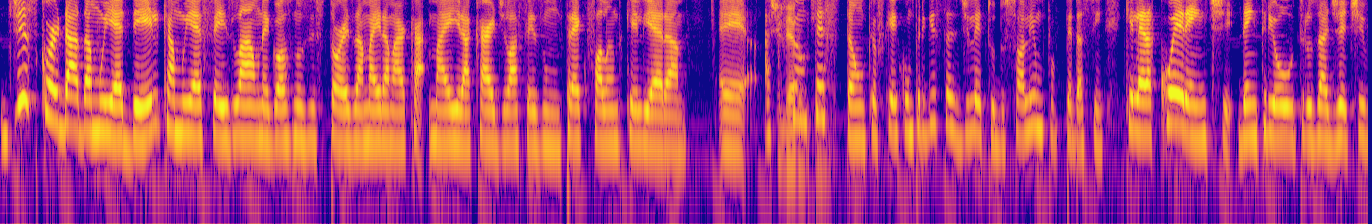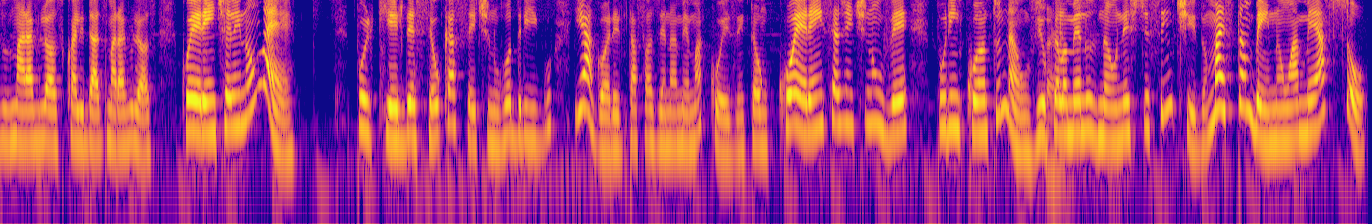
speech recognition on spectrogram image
discordar da mulher dele, que a mulher fez lá um negócio nos stories, a Maíra, Marca, Maíra Card lá fez um treco falando que ele era. é, acho Ele que foi um textão, que eu fiquei com preguiça de ler tudo, só li um pedacinho. Que ele era coerente, dentre outros adjetivos maravilhosos, qualidades maravilhosas. Coerente ele não é. Porque ele desceu o cacete no Rodrigo e agora ele tá fazendo a mesma coisa. Então, coerência a gente não vê por enquanto, não, viu? Certo. Pelo menos não neste sentido. Mas também não ameaçou,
